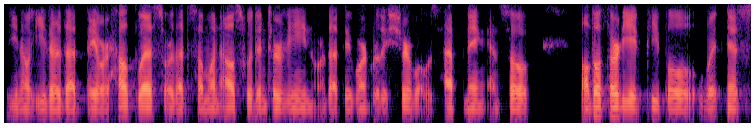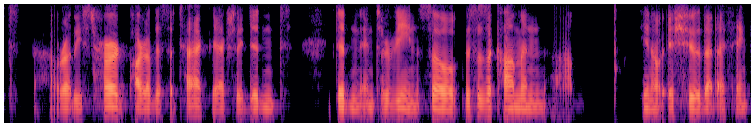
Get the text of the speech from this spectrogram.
you know either that they were helpless or that someone else would intervene, or that they weren't really sure what was happening. And so, although 38 people witnessed uh, or at least heard part of this attack, they actually didn't didn't intervene. So this is a common um, you know issue that I think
